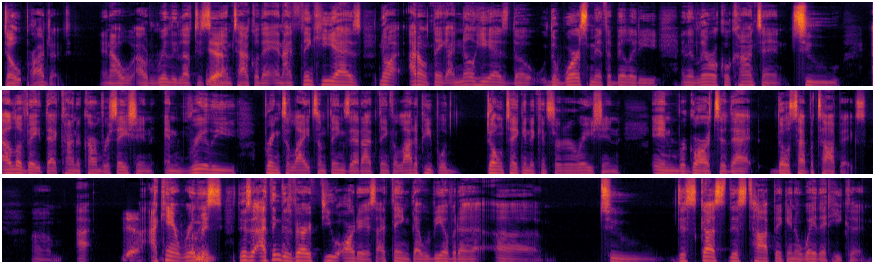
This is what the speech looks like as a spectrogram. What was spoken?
dope project. And I, w- I would really love to see Yeah. him tackle that. And I think he has no, I- don't think I know he has the the wordsmith ability and the lyrical content to elevate that kind of conversation and really bring to light some things that I think a lot of people don't take into consideration in regard to that those type of topics. Um, I, Yeah. I can't really. mean- there's, I think there's very few artists I think that would be able to uh, to discuss this topic in a way that he could.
